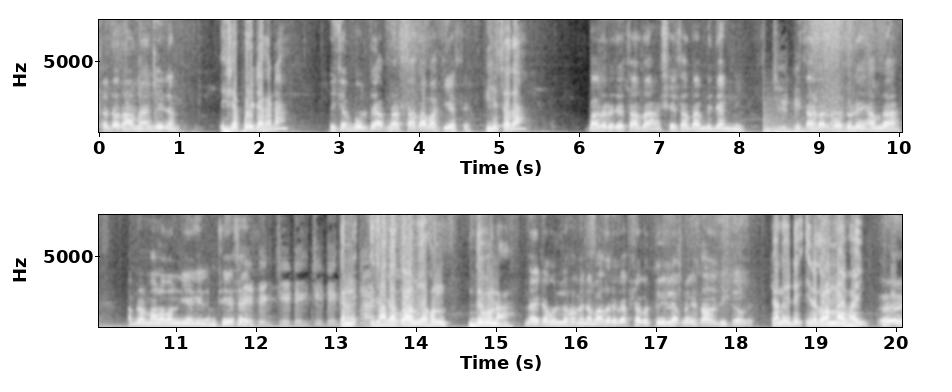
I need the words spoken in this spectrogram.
তা দাদা আমরা গেলাম। হিসাব করি টাকাটা? হিসাব বলতে আপনার চাঁদা বাকি আছে। কিসের চাঁদা? বাজারে যে চাঁদা সেই চাঁদা আপনি দেননি। এই চাঁদার বদলে আমরা আপনার মালামাল নিয়ে গেলাম ঠিক আছে? কেন চাঁদা তো আমি এখন দেবো না। না এটা বললে হবে না। বাজারে ব্যবসা করতে গেলে আপনাকে চাঁদা দিতে হবে। কেন এটা এটা তো অন্যায় ভাই। এই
